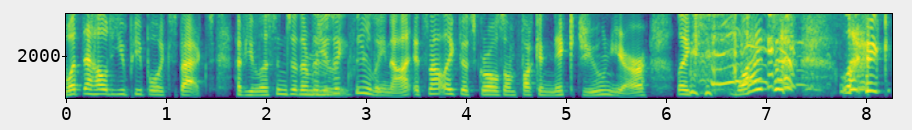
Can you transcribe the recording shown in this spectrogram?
What the hell do you people expect? Have you listened to their Literally. music? Clearly not. It's not like this girl's on fucking Nick Jr. Like what? like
